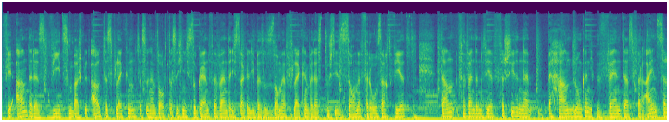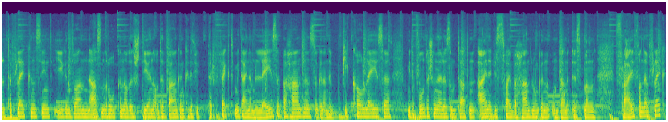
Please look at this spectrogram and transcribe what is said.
Für anderes, wie zum Beispiel Altersflecken, das ist ein Wort, das ich nicht so gern verwende, ich sage lieber so Sommerflecken, weil das durch die Sonne verursacht wird. Dann verwenden wir verschiedene Behandlungen, wenn das vereinzelte Flecken sind, irgendwann Nasenrücken oder Stirn oder Wangen, können wir perfekt mit einem Laser behandeln, sogenannten Pico-Laser, mit wunderschönen Resultaten, eine bis zwei Behandlungen und dann ist man frei von dem Fleck.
